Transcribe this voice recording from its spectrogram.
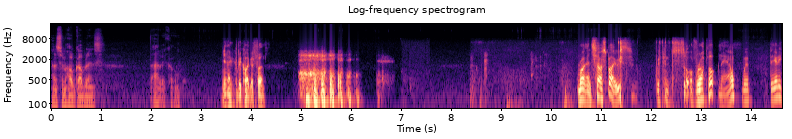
and some hobgoblins. That'd be cool. Yeah, it could be quite good fun. Right, and so I suppose we can sort of wrap up now. We're, the only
